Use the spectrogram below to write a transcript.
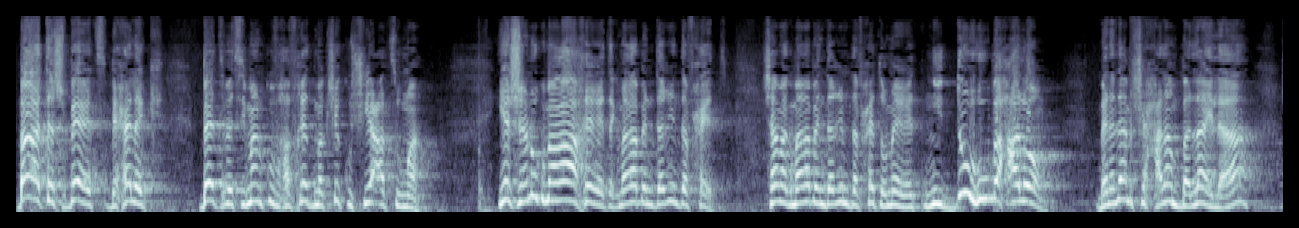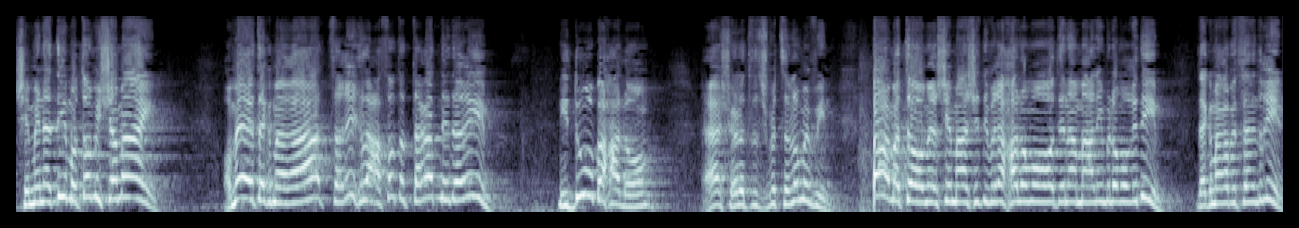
בא התשבץ בחלק ב' בסימן קכ"ח מקשה קושייה עצומה. יש לנו גמרא אחרת, הגמרא בן דרין דף ח'. שם הגמרא בן דרין דף ח' אומרת, נידוהו בחלום. בן אדם שחלם בלילה, שמנדים אותו משמיים. אומרת הגמרא, צריך לעשות התרת נדרים. נידוהו בחלום, היה שואל את אני לא מבין. פעם אתה אומר שמה שדברי חלומות אינם מעלים ולא מורידים. זה הגמרא בסנהדרין.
